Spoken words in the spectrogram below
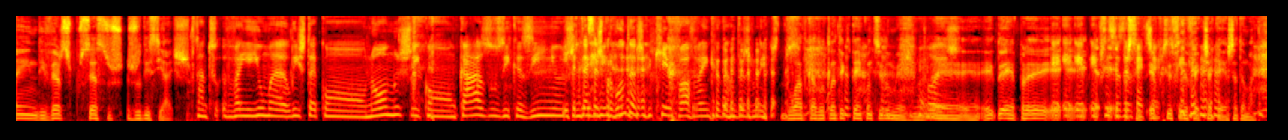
em diversos processos judiciais. Portanto, vem aí uma lista com nomes e com casos e casinhos. E 36 que, perguntas que envolvem cada um dos ministros. Do lado de cá do Atlântico tem acontecido o mesmo. Pois. É, é, é, é, preciso fazer fact-check. É preciso fazer fact-check a esta também.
